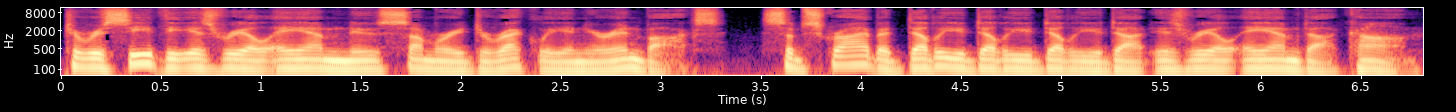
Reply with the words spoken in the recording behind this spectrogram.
To receive the Israel AM News Summary directly in your inbox, Subscribe at www.israelam.com.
